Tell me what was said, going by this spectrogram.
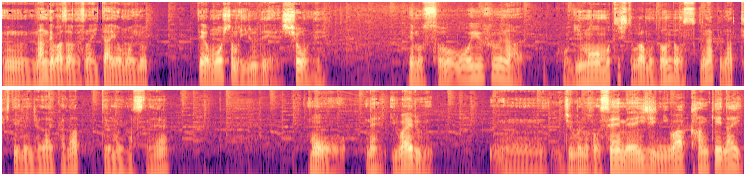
うん、なんでわざわざそんな痛い思いをって思う人もいるでしょうね。でもそういうふうなこう疑問を持つ人がもうどんどん少なくなってきているんじゃないかなって思いますね。もうねいわゆるうん自分のその生命維持には関係ない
